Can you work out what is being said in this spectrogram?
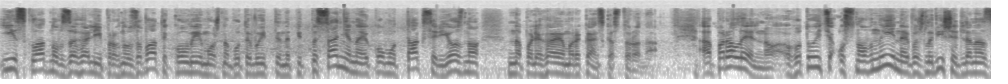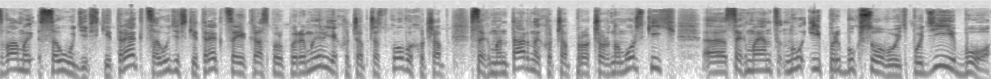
і складно взагалі прогнозувати, коли можна буде вийти на підписання, на якому так серйозно наполягає американська сторона. А паралельно готується основний найважливіший для нас з вами саудівський трек. Саудівський трек це якраз про перемир'я, хоча б часткове, хоча б сегментарне, хоча б про чорноморський е, сегмент. Ну і прибуксовують події. Бо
